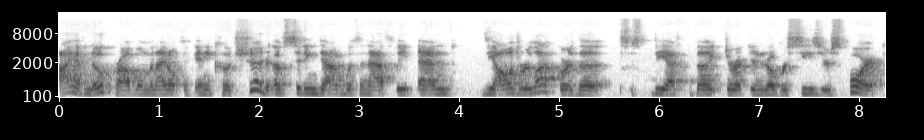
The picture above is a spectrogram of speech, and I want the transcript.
I have no problem, and I don't think any coach should, of sitting down with an athlete and the Oliver Luck or the the athletic director that oversees your sport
